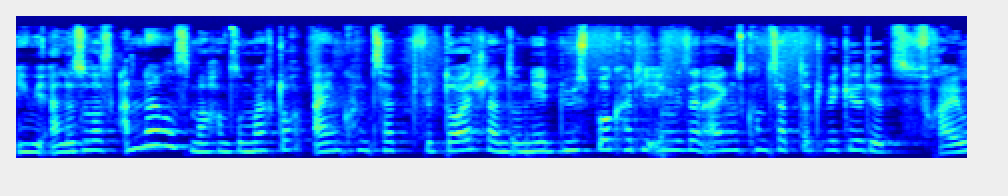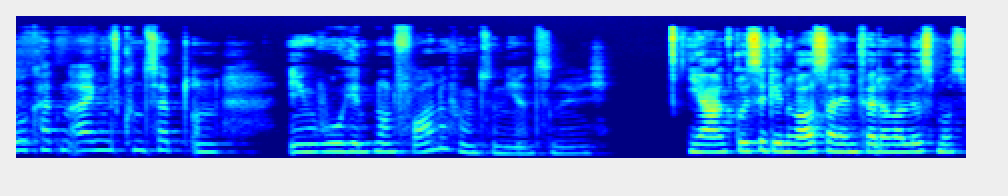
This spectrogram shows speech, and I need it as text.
irgendwie alle sowas anderes machen. So macht doch ein Konzept für Deutschland. So, nee, Duisburg hat hier irgendwie sein eigenes Konzept entwickelt, jetzt Freiburg hat ein eigenes Konzept und irgendwo hinten und vorne funktioniert es nicht. Ja, Grüße gehen raus an den Föderalismus.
